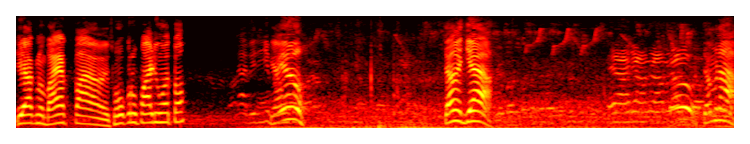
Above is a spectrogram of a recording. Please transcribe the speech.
ક્યાંકનું બાયક છોકરું પાડ્યું હતો? ક્યાં ગયા? ચમડા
